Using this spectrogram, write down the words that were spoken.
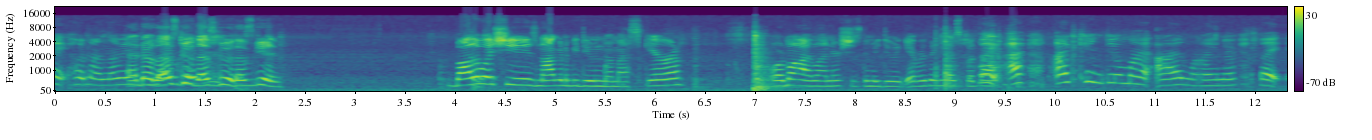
Wait, hold on. Let me. I know that's good. That's good. That's good. By the way, she is not going to be doing my mascara or my eyeliner. She's going to be doing everything else but Wait, that. I I can do my eyeliner, but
